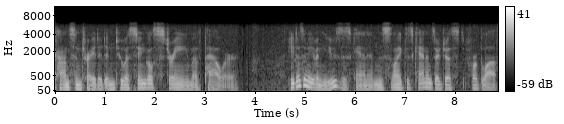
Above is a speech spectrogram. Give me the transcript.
concentrated into a single stream of power. He doesn't even use his cannons. Like, his cannons are just for bluff.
